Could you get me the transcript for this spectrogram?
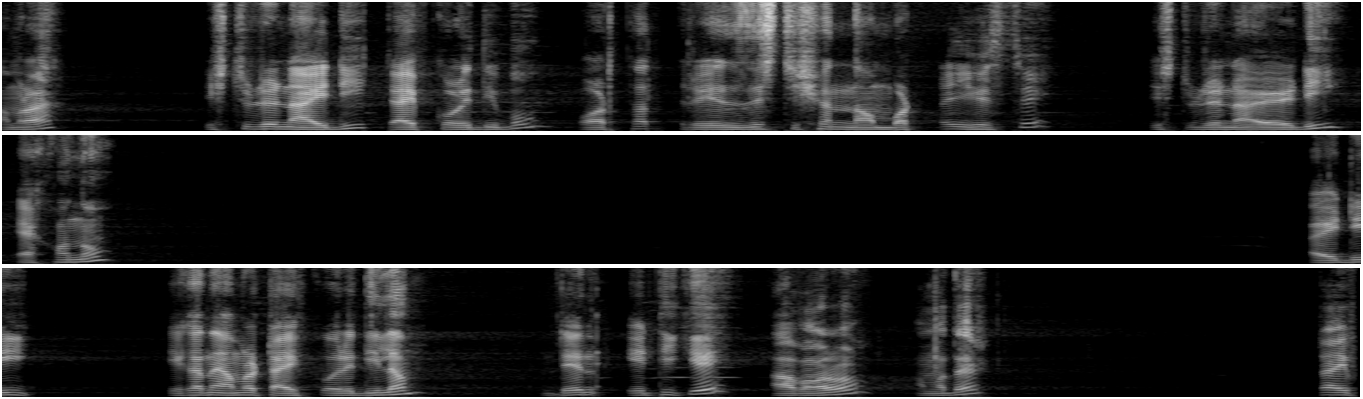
আমরা স্টুডেন্ট আইডি টাইপ করে দিব। অর্থাৎ রেজিস্ট্রেশন নম্বরটাই হচ্ছে স্টুডেন্ট আইডি এখনও আইডি এখানে আমরা টাইপ করে দিলাম। দেন এটিকে আবারও আমাদের টাইপ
